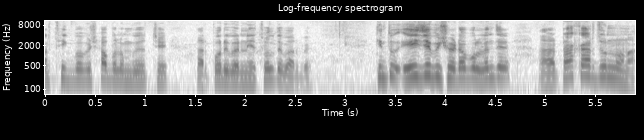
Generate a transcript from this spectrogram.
আর্থিকভাবে স্বাবলম্বী হচ্ছে, তার পরিবার নিয়ে চলতে পারবে। কিন্তু এই যে বিষয়টা বললেন যে টাকার জন্য না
